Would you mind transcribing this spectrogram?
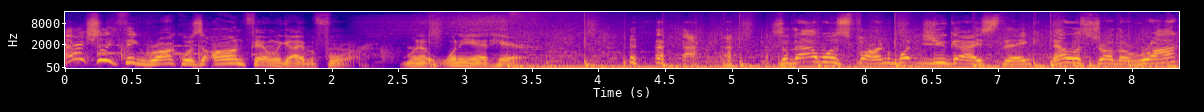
I actually think Rock was on Family Guy before when it, when he had hair. so that was fun. What did you guys think? Now let's draw The Rock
